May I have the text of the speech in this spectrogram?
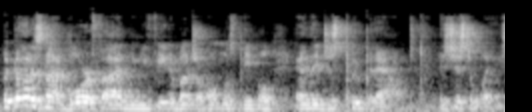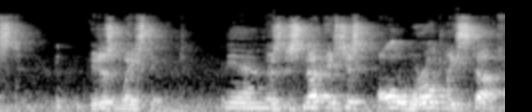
But God is not glorified when you feed a bunch of homeless people and they just poop it out. It's just a waste. You're just wasting it. Yeah. There's just no, it's just all worldly stuff.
